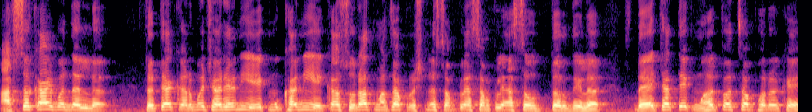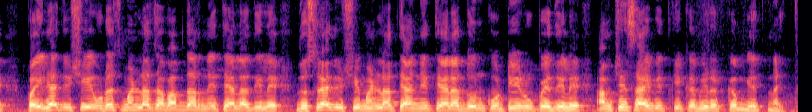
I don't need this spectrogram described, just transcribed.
असं काय बदललं? तर त्या कर्मचाऱ्यांनी एकमुखाने एका सुरात माझा प्रश्न संपल्या संपल्या असं उत्तर दिलं. त्याच्यात एक महत्त्वाचा फरक आहे. पहिल्या दिवशी एवढंच म्हणला जबाबदार नेत्याला दिले. दुसऱ्या दिवशी म्हणला त्या नेत्याला दोन कोटी रुपये दिले. आमचे साहेब इतकी कमी रक्कम घेत नाहीत.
